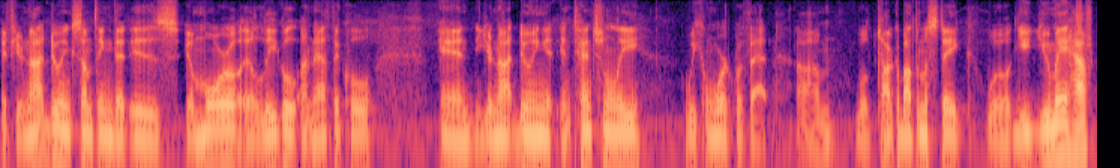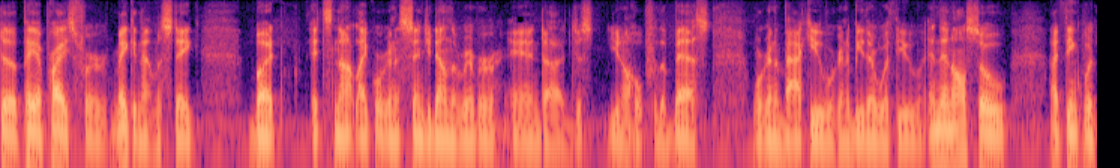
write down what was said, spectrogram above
if you're not doing something that is immoral, illegal, unethical, and you're not doing it intentionally, we can work with that. Um, we'll talk about the mistake. We'll, you, you may have to pay a price for making that mistake, but it's not like we're going to send you down the river and uh, just you know hope for the best. We're going to back you. We're going to be there with you. And then also, I think what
